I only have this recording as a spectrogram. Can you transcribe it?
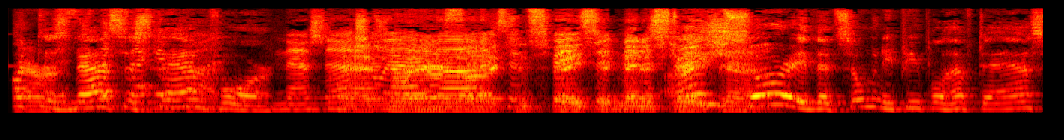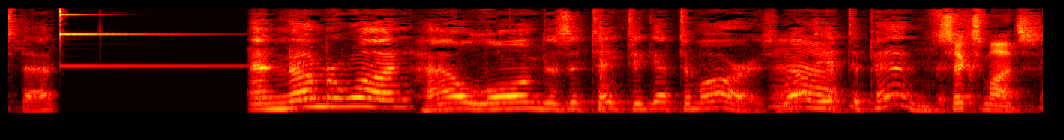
What does NASA stand for? National, National Aeronautics and Space Administration. I'm Administration. sorry that so many people have to ask that. And number one, how long does it take to get to Mars? Well, Ah. it depends. Six months.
